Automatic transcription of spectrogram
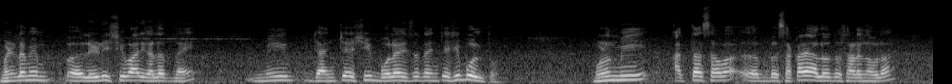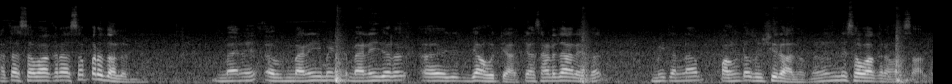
म्हटलं मी लेडीजशी वाद घालत नाही. मी ज्यांच्याशी बोलायचं त्यांच्याशी बोलतो. म्हणून मी आत्ता सवा सकाळी आलो होतो साडेनऊला. आता सव्वा अकरा वाजता परत आलो मी. मॅने मॅनेजमेंट मॅनेजर ज्या होत्या त्या साडेदहाला येतात. मी त्यांना पाऊण तास उशिरा आलो म्हणून मी सव्वा अकरा वाजता आलो.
